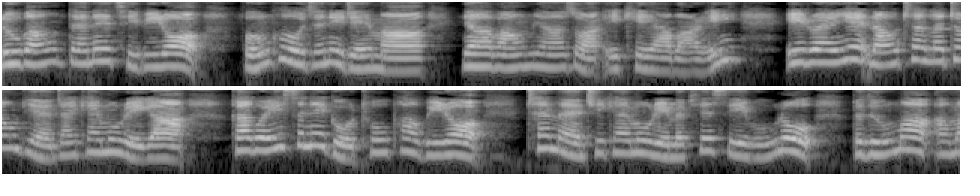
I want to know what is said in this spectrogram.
လူပေါင်းတန်းနဲ့ချီပြီးတော့ဘုံခိုခြင်းတွေထဲမှာညာပေါင်းများစွာအိတ်ခဲ့ရပါတယ်။အီရန်ရဲ့နောက်ထပ်လက်တုံ့ပြန်တိုက်ခိုက်မှုတွေကကာကွယ်ရေးစနစ်ကိုထိုးဖောက်ပြီးတော့ထပ်မံထိခိုက်မှုတွေမဖြစ်စေဘူးလို့ဘယ်သူမှအာမ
